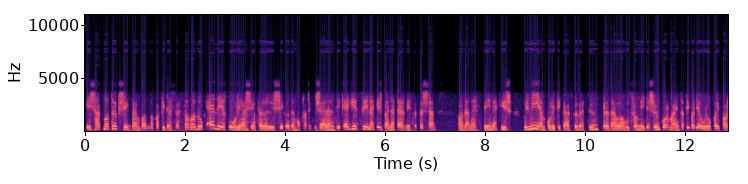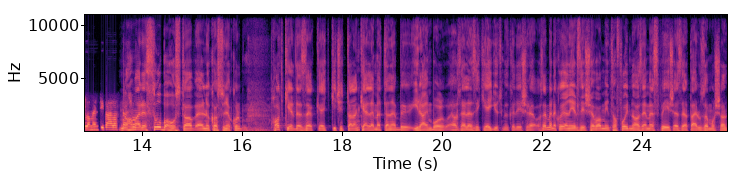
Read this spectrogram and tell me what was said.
és hát ma többségben vannak a Fideszes szavazók, ezért óriási a felelősség a demokratikus ellenzék egészének, és benne természetesen az MSZP-nek is, hogy milyen politikát követünk, például a 24-es önkormányzati vagy európai parlamenti választáson. Na, ha már ezt szóba hozta elnök asszony, akkor hadd kérdezzek egy kicsit talán kellemetlenebb irányból az ellenzéki együttműködésre. Az embernek olyan érzése van, mintha fogyna az MSZP, és ezzel párhuzamosan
